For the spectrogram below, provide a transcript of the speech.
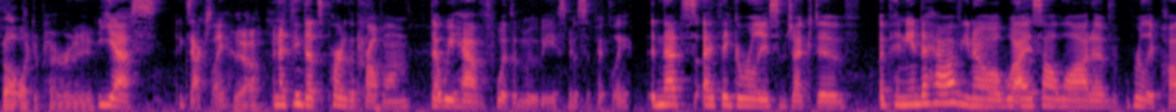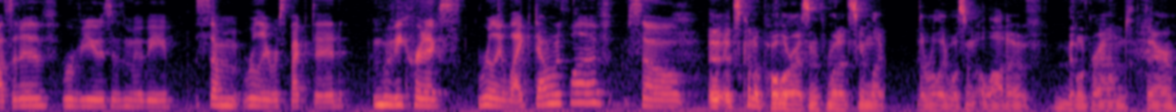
felt like a parody. yes, exactly. Yeah. And I think that's part of the problem that we have with a movie specifically. And that's, I think, a really subjective opinion to have. You know, I saw a lot of really positive reviews of the movie. Some really respected movie critics really like Down with Love. So, it's kind of polarizing from what it seemed like. There really wasn't a lot of middle ground there.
